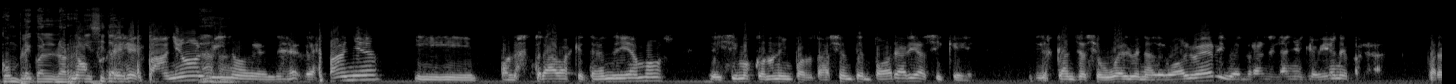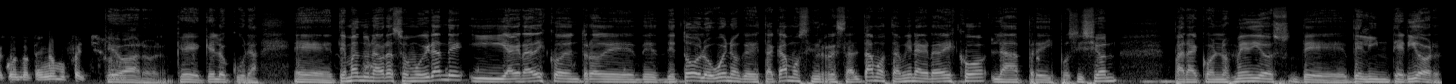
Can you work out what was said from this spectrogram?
¿Cumple con los requisitos? No, es español, vino de, España y por las trabas que tendríamos le hicimos con una importación temporaria, así que las canchas se vuelven a devolver y vendrán el año que viene para para cuando tengamos fecha. Qué bárbaro, qué, qué locura. Eh, te mando un abrazo muy grande y agradezco dentro de, de, todo lo bueno que destacamos y resaltamos, también agradezco la predisposición para con los medios de, del interior.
